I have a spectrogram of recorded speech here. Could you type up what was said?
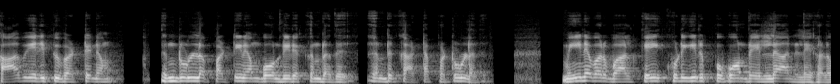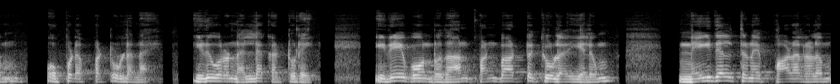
காவேரிப்பு பட்டினம் இன்றுள்ள பட்டினம் போன்றிருக்கின்றது என்று காட்டப்பட்டுள்ளது. மீனவர் வாழ்க்கை குடியிருப்பு போன்ற எல்லா நிலைகளும் ஒப்பிடப்பட்டுள்ளன. இது ஒரு நல்ல கட்டுரை. இதே போன்றுதான் பண்பாட்டு சூழலியலும் நெய்தல் திணைப்பாளர்களும்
